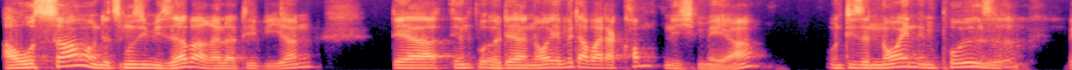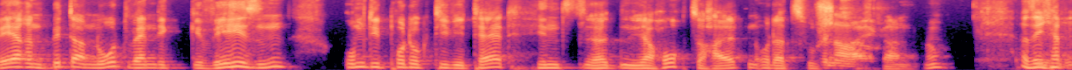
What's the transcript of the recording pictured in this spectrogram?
Außer, und jetzt muss ich mich selber relativieren, der, der neue Mitarbeiter kommt nicht mehr, und diese neuen Impulse mhm. wären bitter notwendig gewesen, um die Produktivität hin, äh, ja, hochzuhalten oder zu genau. steigern. Ne? Also ich habe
